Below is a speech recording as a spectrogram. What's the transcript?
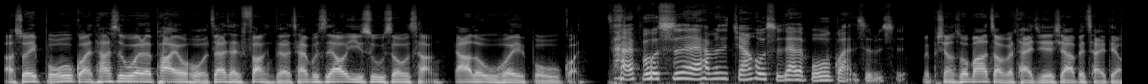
啊，所以博物馆它是为了怕有火灾才放的，才不是要艺术收藏。大家都误会博物馆，才不是哎、欸，他们是江户时代的博物馆，是不是？想说帮他找个台阶下，被拆掉。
